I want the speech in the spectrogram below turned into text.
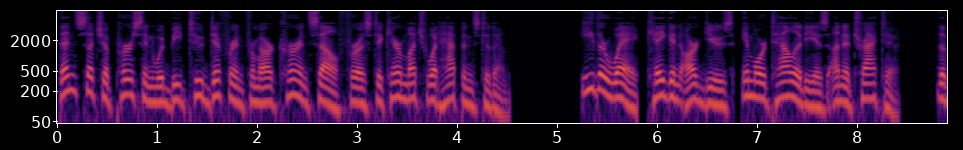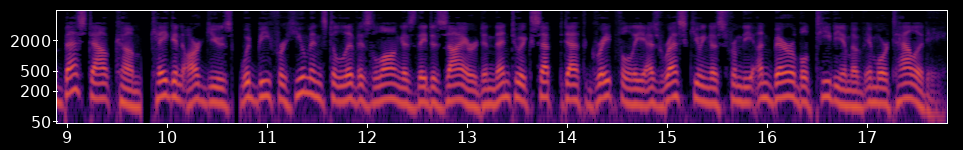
then such a person would be too different from our current self for us to care much what happens to them. Either way, Kagan argues, immortality is unattractive. The best outcome, Kagan argues, would be for humans to live as long as they desired and then to accept death gratefully as rescuing us from the unbearable tedium of immortality.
